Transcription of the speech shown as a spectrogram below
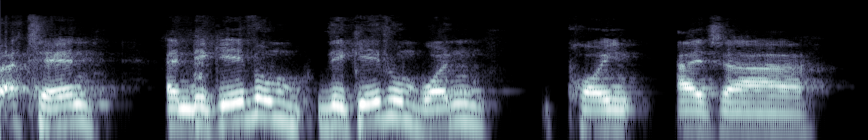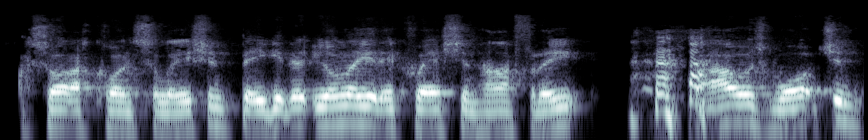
out of ten, and they gave him they gave him one point as a, a sort of consolation, but he, get, he only get the question half right. I was watching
